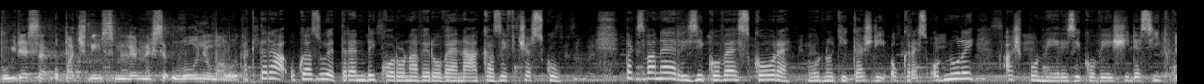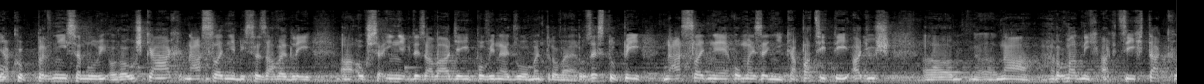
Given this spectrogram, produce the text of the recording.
půjde se opačným směrem, než se uvolňovalo. A která ukazuje trendy koronavirové nákazy v Česku. Takzvané rizikové skóre hodnotí každý okres od nuly až po nejrizikovější desítku. Jako první se mluví o rouškách, následně by se zavedly, a už se i někde zavádějí povinné dvoumetrové rozestupy, následně omezení kapacity, ať už eh, na hromadných akcích, tak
